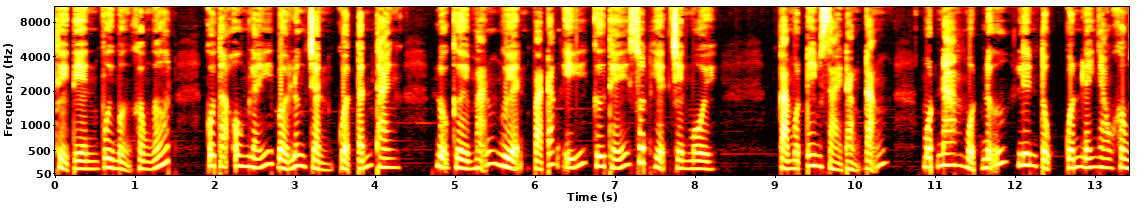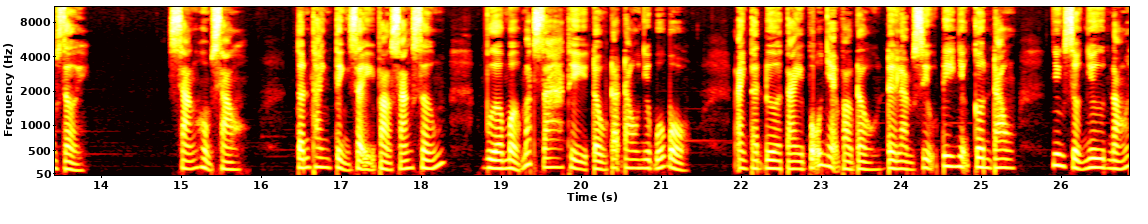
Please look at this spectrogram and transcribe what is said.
Thủy Tiên vui mừng không ngớt, cô ta ôm lấy bờ lưng trần của Tấn Thanh, nụ cười mãn nguyện và đắc ý cứ thế xuất hiện trên môi. Cả một đêm dài đẳng đẵng, một nam một nữ liên tục quấn lấy nhau không rời. Sáng hôm sau, Tấn Thanh tỉnh dậy vào sáng sớm, vừa mở mắt ra thì đầu đã đau như búa bổ. Anh ta đưa tay vỗ nhẹ vào đầu để làm dịu đi những cơn đau, nhưng dường như nó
